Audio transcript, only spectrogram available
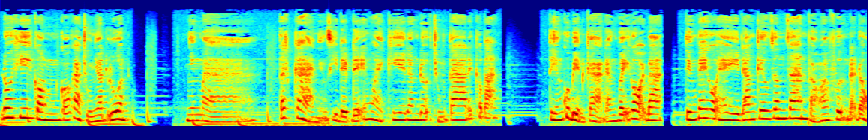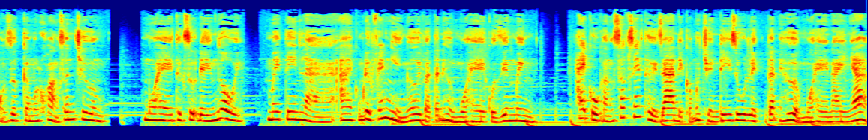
đôi khi còn có cả chủ nhật luôn. Nhưng mà tất cả những gì đẹp đẽ ngoài kia đang đợi chúng ta đấy các bạn Tiếng của biển cả đang vẫy gọi bạn. Tiếng ve gọi hè đang kêu dâm gian và hoa phượng đã đỏ rực cả một khoảng sân trường. Mùa hè thực sự đến rồi. Mây tin là ai cũng được phép nghỉ ngơi và tận hưởng mùa hè của riêng mình. Hãy cố gắng sắp xếp thời gian để có một chuyến đi du lịch tận hưởng mùa hè này nhé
